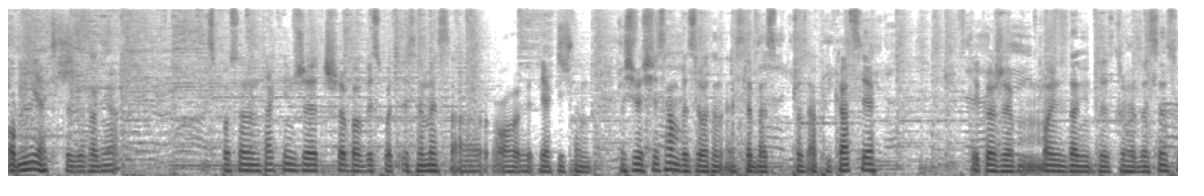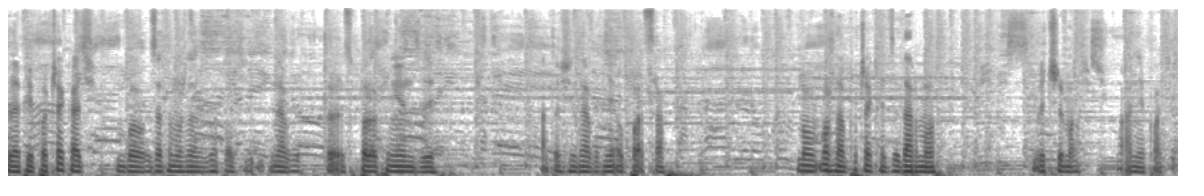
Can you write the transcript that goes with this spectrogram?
omijać te zadania sposobem takim, że trzeba wysłać SMS-a o jakiejś tam... Właściwie się sam wysyła ten SMS przez aplikację tylko, że moim zdaniem to jest trochę bez sensu, lepiej poczekać, bo za to można zapłacić nawet sporo pieniędzy, a to się nawet nie opłaca. Mo można poczekać za darmo, wytrzymać, a nie płacić.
